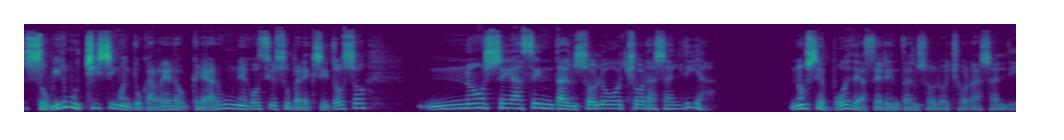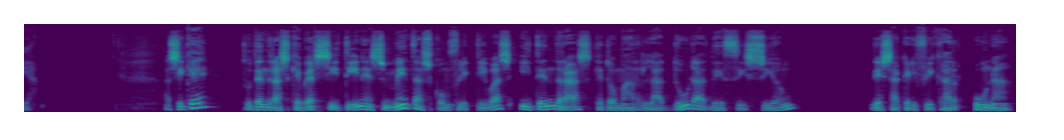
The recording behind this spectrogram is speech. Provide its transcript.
subir muchísimo en tu carrera o crear un negocio súper exitoso no se hace en tan solo ocho horas al día. No se puede hacer en tan solo ocho horas al día. Así que tú tendrás que ver si tienes metas conflictivas y tendrás que tomar la dura decisión de sacrificar una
